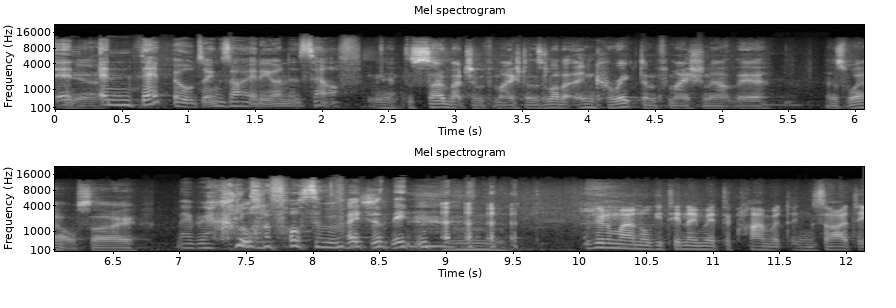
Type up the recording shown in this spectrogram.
and, yeah. and that builds anxiety on itself yeah there's so much information there's a lot of incorrect information out there as well so maybe i've got a lot of false information then mm. Hiru mai anō ki tēnei me te climate anxiety.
